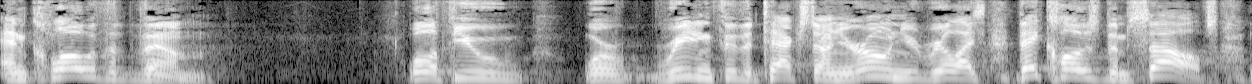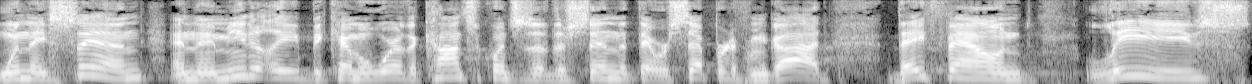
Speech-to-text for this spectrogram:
and clothed them." Well, if you were reading through the text on your own, you'd realize they closed themselves. When they sinned and they immediately became aware of the consequences of their sin, that they were separated from God, they found leaves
